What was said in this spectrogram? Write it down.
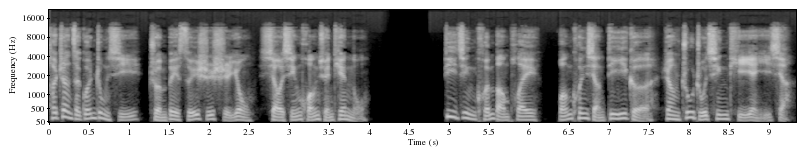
他站在观众席，准备随时使用小型黄泉天弩。毕竟捆绑 play，王坤想第一个让朱竹清体验一下。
